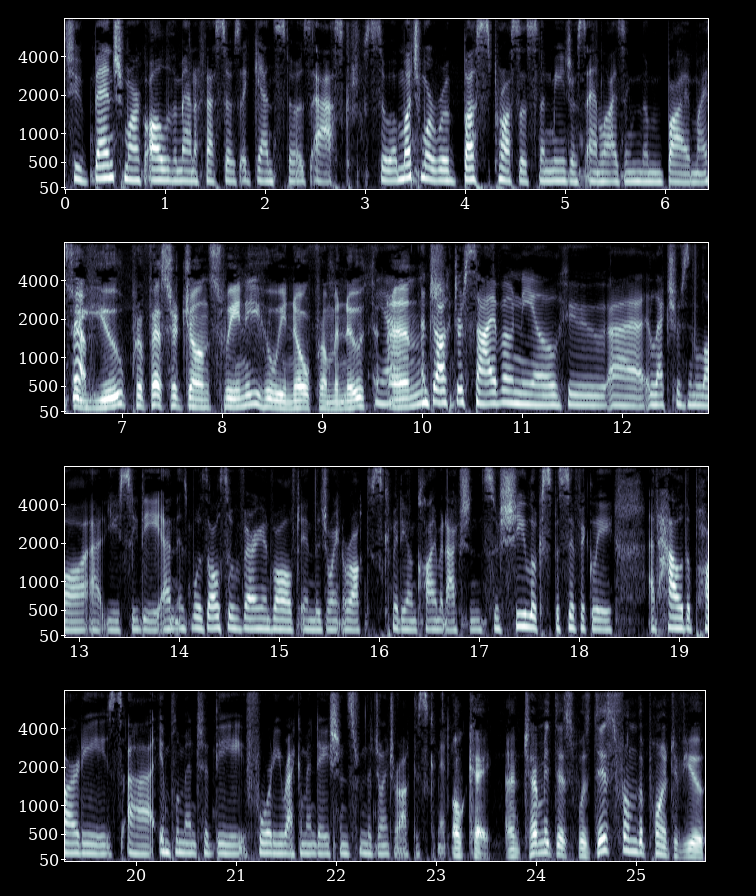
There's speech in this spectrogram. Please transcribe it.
to benchmark all of the manifestos against those asks. So a much more robust process than me just analysing them by myself. So you, Professor John Sweeney, who we know from Maynooth, yeah. and... and Dr. Sadhbh O'Neill, who uh, lectures in law at UCD and was also very involved in the Joint Oireachtas Committee on Climate Action. So she looks specifically at how the parties uh, implemented the 40 recommendations from the Joint Oireachtas Committee. Okay, and tell me this, was this from the point of view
